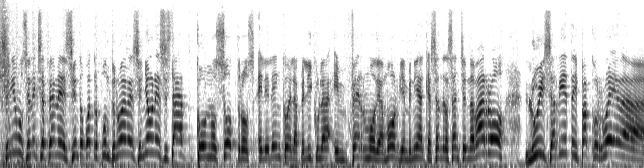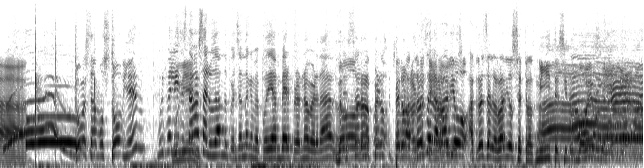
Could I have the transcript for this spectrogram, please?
Seguimos en XFM 104.9. Señores, está con nosotros el elenco de la película Enfermo de Amor. Bienvenida Cassandra Sánchez Navarro, Luis Arrieta y Paco Rueda. ¿Cómo estamos? ¿Todo bien? Muy feliz, Muy bien. estaba saludando pensando que me podían ver, pero no, ¿verdad? No, no, pueden pero, pero a través de la radio, a través de la radio se transmite si nos Ah, movemos. ¡Los queremos!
